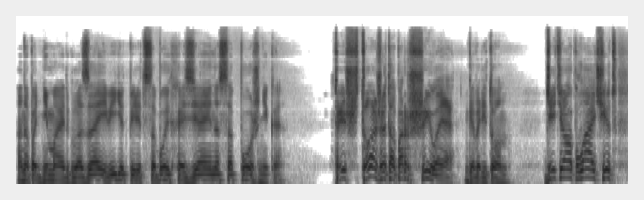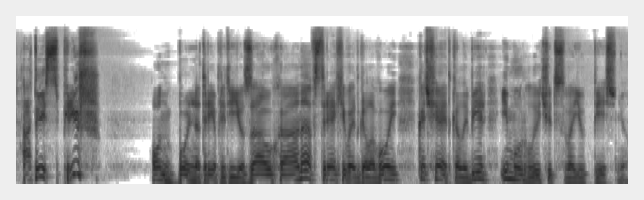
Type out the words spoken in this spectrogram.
Она поднимает глаза и видит перед собой хозяина сапожника. «Ты что же это паршивая?» — говорит он. «Дитя плачет, а ты спишь?» Он больно треплет ее за ухо, а она встряхивает головой, качает колыбель и мурлычет свою песню.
